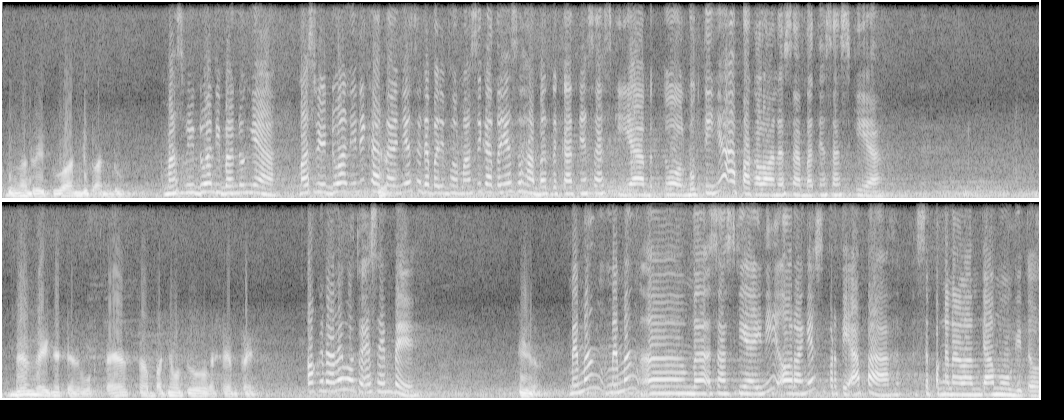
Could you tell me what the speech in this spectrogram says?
Dengan Ridwan di Bandung. Mas Ridwan di Bandung ya? Mas Ridwan ini katanya saya dapat informasi katanya sahabat dekatnya Saskia, betul. Buktinya apa kalau Anda sahabatnya Saskia? Dia nggak ingat ya, waktu saya sahabatnya waktu SMP. Oh, kenalnya waktu SMP? Iya. Memang memang eh, Mbak Saskia ini orangnya seperti apa? Sepengenalan kamu gitu.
